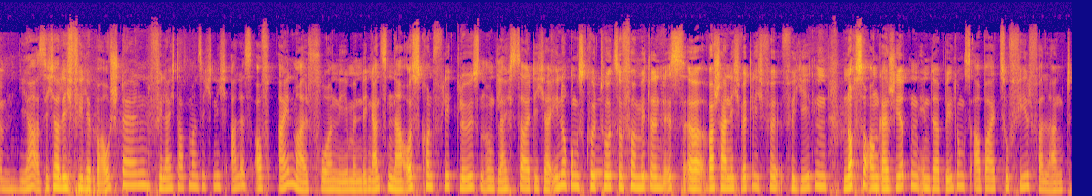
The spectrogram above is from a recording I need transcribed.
Ähm, ja, sicherlich viele Baustellen. Vielleicht darf man sich nicht alles auf einmal vornehmen. Den ganzen Nahostkonflikt lösen und gleichzeitig Erinnerungskultur zu vermitteln, ist äh, wahrscheinlich wirklich für, für jeden noch so Engagierten in der Bildungsarbeit zu viel verlangt.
